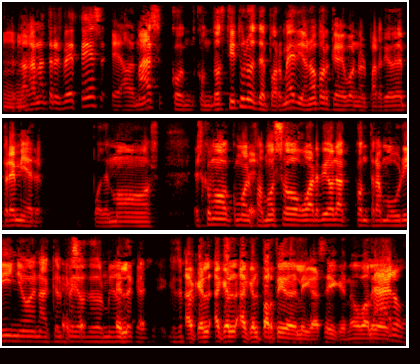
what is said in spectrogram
La gana tres veces, además con, con, dos títulos de por medio, ¿no? Porque, bueno, el partido de Premier podemos. Es como, como el famoso Guardiola contra Mourinho en aquel periodo de 2011. aquel, aquel, aquel, partido de liga, sí, que no vale. Claro,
